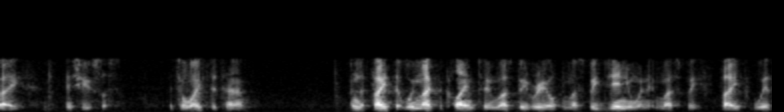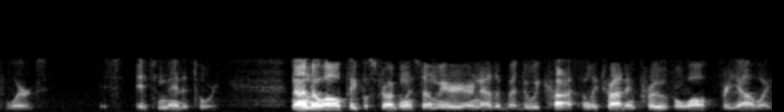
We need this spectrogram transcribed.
faith, it's useless. It's a waste of time. And the faith that we make a claim to must be real. It must be genuine. It must be faith with works. It's it's mandatory. Now I know all people struggle in some area or another, but do we constantly try to improve or walk for Yahweh?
